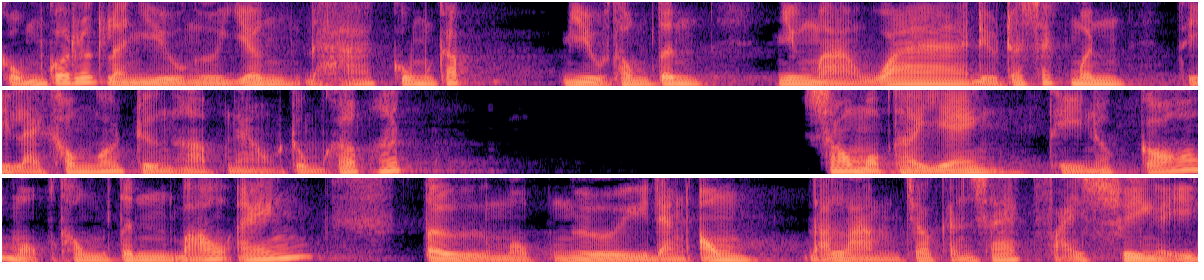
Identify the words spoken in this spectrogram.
cũng có rất là nhiều người dân đã cung cấp nhiều thông tin, nhưng mà qua điều tra xác minh thì lại không có trường hợp nào trùng khớp hết. Sau một thời gian thì nó có một thông tin báo án từ một người đàn ông đã làm cho cảnh sát phải suy nghĩ.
